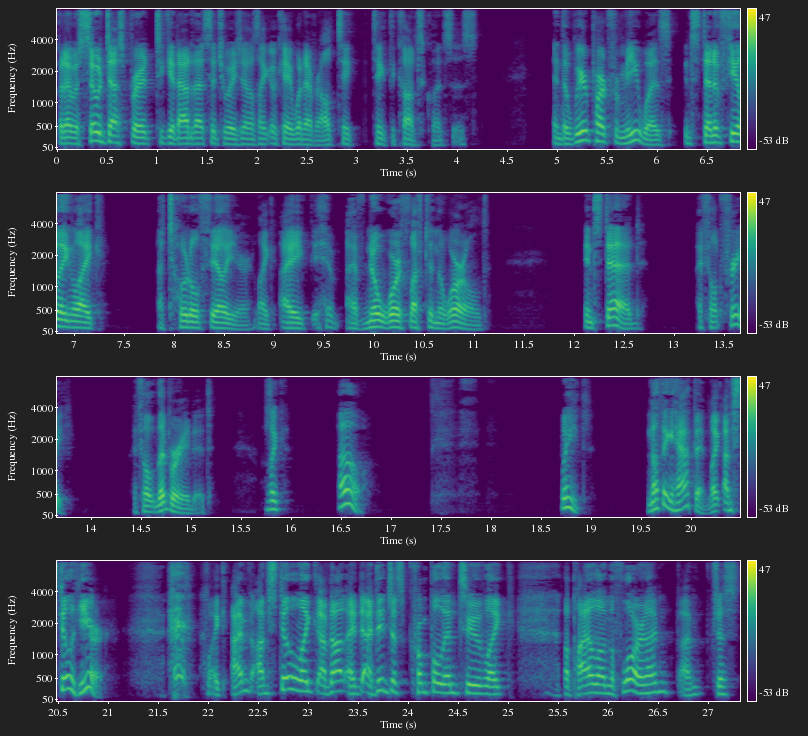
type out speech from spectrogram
But I was so desperate to get out of that situation. I was like, okay, whatever. I'll take take the consequences. And the weird part for me was instead of feeling like a total failure, like I have, I have no worth left in the world, instead, I felt free. I felt liberated. I was like, oh, wait, nothing happened. Like I'm still here. like I'm, I'm still like I'm not. I, I didn't just crumple into like a pile on the floor. And I'm, I'm just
